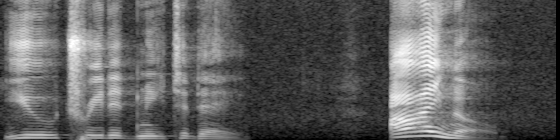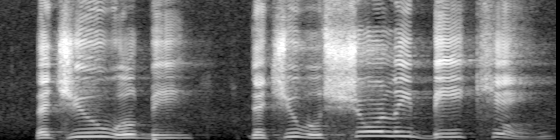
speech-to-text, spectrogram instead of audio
you treated me today. I know that you will be that you will surely be king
